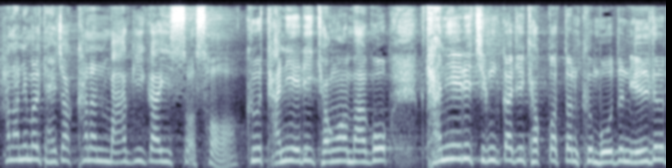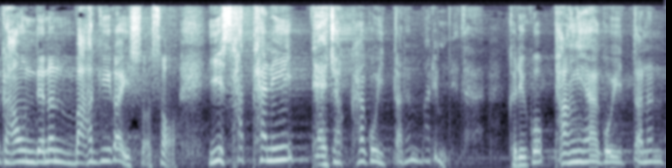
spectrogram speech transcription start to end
하나님을 대적하는 마귀가 있어서 그 다니엘이 경험하고 다니엘이 지금까지 겪었던 그 모든 일들 가운데는 마귀가 있어서 이 사탄이 대적하고 있다는 말입니다. 그리고 방해하고 있다는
